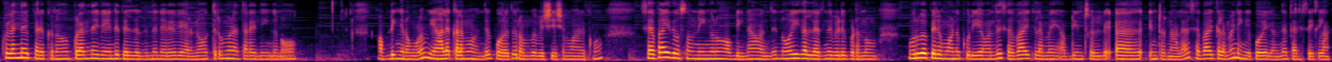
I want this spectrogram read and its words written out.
குழந்தை பிறக்கணும் குழந்தை வேண்டுதல்கள் வந்து நிறைவேறணும் திருமண தடை நீங்கணும் அப்படிங்கிறவங்களும் வியாழக்கிழமை வந்து போகிறது ரொம்ப விசேஷமாக இருக்கும். செவ்வாய் தோஷம் நீங்கணும் அப்படின்னா வந்து நோய்கள்லேருந்து விடுபடணும். முருகப்பெருமானுக்குரிய வந்து செவ்வாய்க்கிழமை அப்படின்னு சொல்லி என்றனால செவ்வாய்க்கிழமை நீங்கள் கோயிலில் வந்து தரிசிக்கலாம்.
